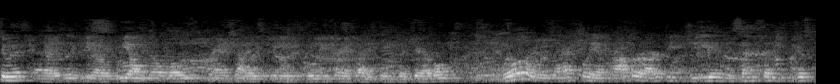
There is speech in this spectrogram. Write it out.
to it. Uh, you know, we all know most franchise games, movie franchise games are terrible. Willow was actually a proper RPG in the sense that you just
